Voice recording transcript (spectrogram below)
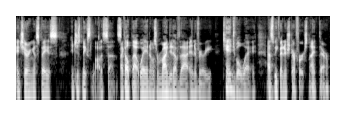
and sharing a space. It just makes a lot of sense. I felt that way and I was reminded of that in a very tangible way as we finished our first night there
